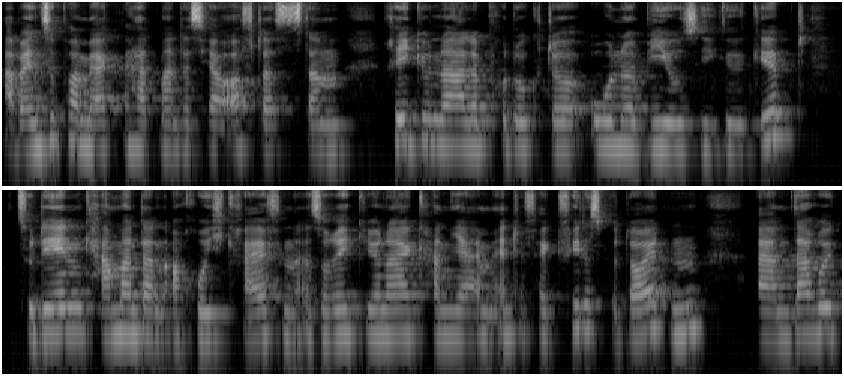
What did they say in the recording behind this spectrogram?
aber in Supermärkten hat man das ja oft, dass es dann regionale Produkte ohne Biosiegel gibt. Zu denen kann man dann auch ruhig greifen. Also regional kann ja im Endeffekt vieles bedeuten. Ähm, darüber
